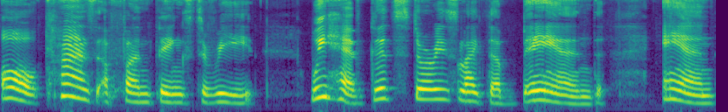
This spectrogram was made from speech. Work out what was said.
all kinds of fun things to read. We have good stories like The Band and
